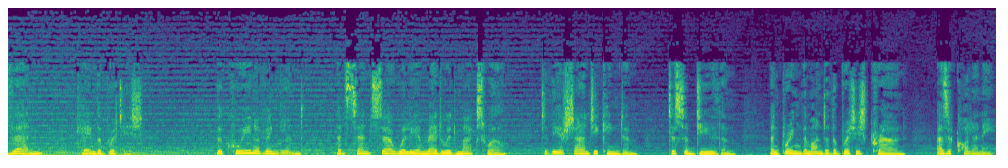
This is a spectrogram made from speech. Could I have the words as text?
Then came the British. The Queen of England had sent Sir William Edward Maxwell to the Ashanti Kingdom to subdue them and bring them under the British Crown as a colony.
